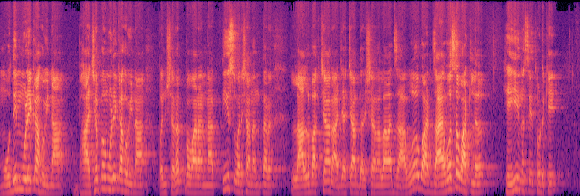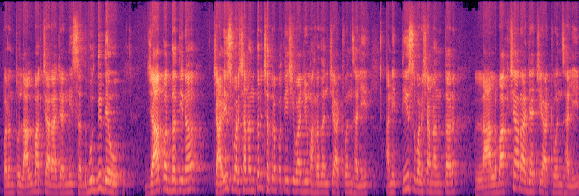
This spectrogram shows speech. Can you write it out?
मोदींमुळे का होईना भाजपमुळे का होईना पण शरद पवारांना तीस वर्षानंतर लालबागच्या राजाच्या दर्शनाला जावं वाट जावंसं वाटलं हेही नसे थोडके. परंतु लालबागच्या राजांनी सद्बुद्धी देऊ ज्या पद्धतीनं चाळीस वर्षानंतर छत्रपती शिवाजी महाराजांची आठवण झाली आणि तीस वर्षानंतर लालबागच्या राजाची आठवण झाली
